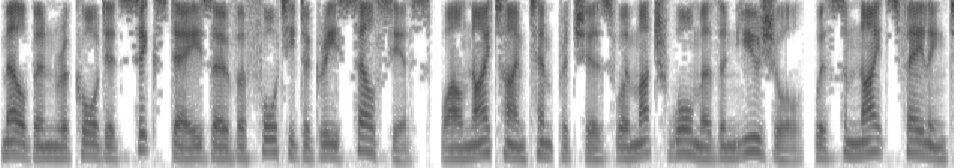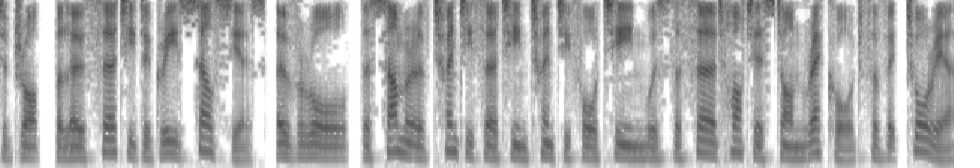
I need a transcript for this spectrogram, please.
Melbourne recorded six days over 40 degrees Celsius, while nighttime temperatures were much warmer than usual, with some nights failing to drop below 30 degrees Celsius. Overall, the summer of 2013 2014 was the third hottest on record for Victoria,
